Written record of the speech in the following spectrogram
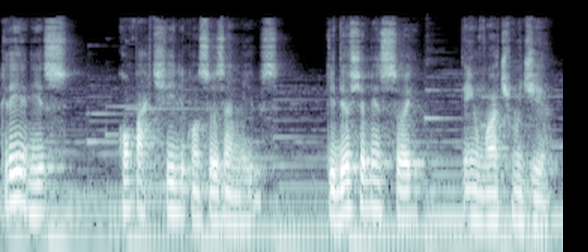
Creia nisso, compartilhe com seus amigos. Que Deus te abençoe. Tenha um ótimo dia.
